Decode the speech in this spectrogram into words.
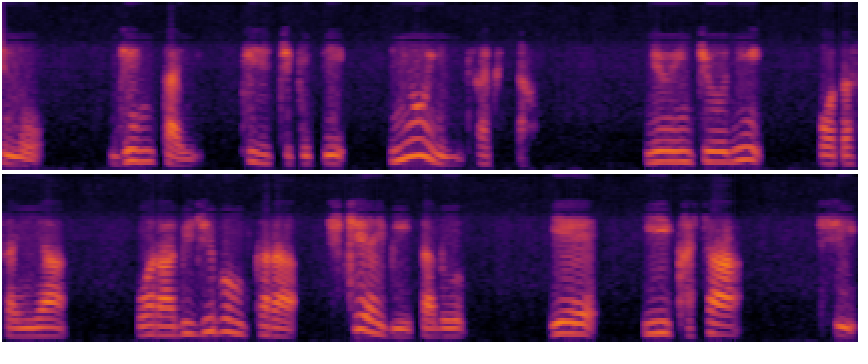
止の人体、記事チキて、入院さびた。入院中に、太田さんや、わらび自分から七やびいたる、え、いいかちゃし、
